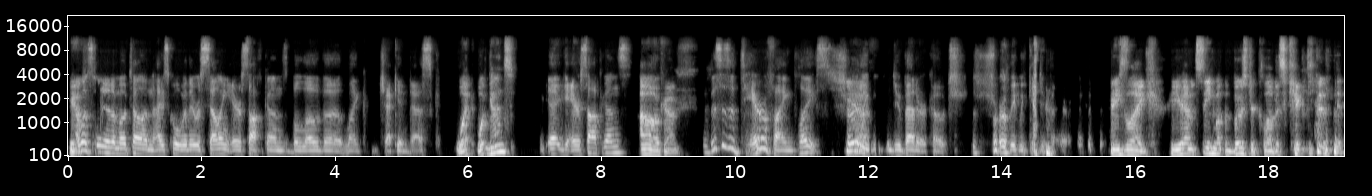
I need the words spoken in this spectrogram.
Yeah. I once stayed at a motel in high school where they were selling airsoft guns below the like check-in desk. What what guns? Airsoft guns. Oh, okay. This is a terrifying place. Surely Yeah. we can do better, coach. Surely we can do better. He's like, you haven't seen what the booster club has kicked in.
